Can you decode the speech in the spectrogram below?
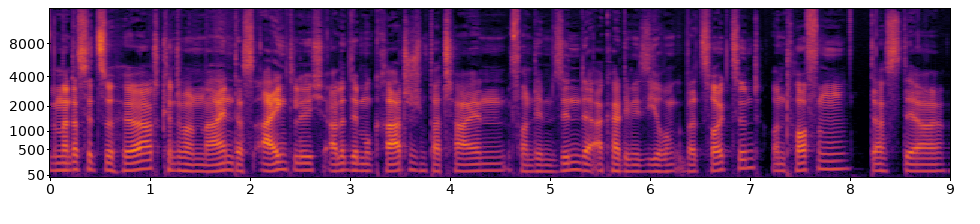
Wenn man das jetzt so hört, könnte man meinen, dass eigentlich alle demokratischen Parteien von dem Sinn der Akademisierung überzeugt sind und hoffen, dass der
